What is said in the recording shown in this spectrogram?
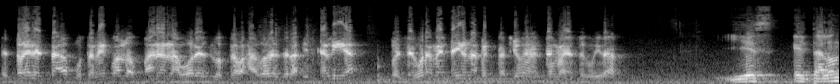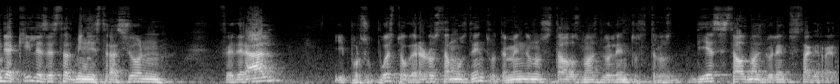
de todo el Estado, pues también cuando paran labores los trabajadores de la Fiscalía, pues seguramente hay una afectación en el tema de seguridad. Y es el talón de Aquiles de esta administración federal y por supuesto Guerrero estamos dentro también de unos estados más violentos, entre los 10 estados más violentos está Guerrero.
